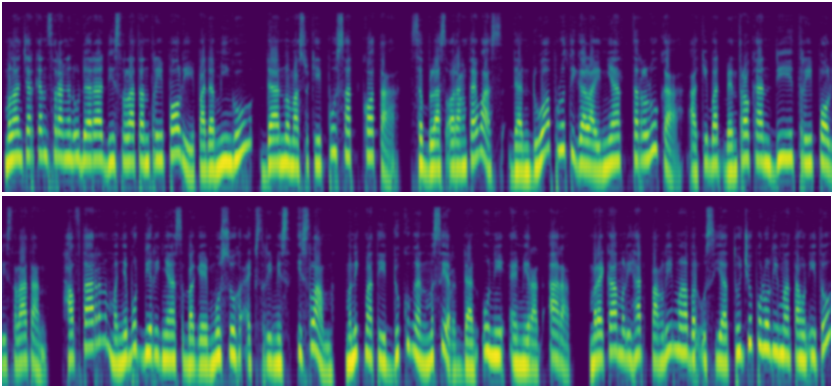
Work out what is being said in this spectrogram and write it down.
melancarkan serangan udara di selatan Tripoli pada minggu dan memasuki pusat kota. 11 orang tewas dan 23 lainnya terluka akibat bentrokan di Tripoli Selatan. Haftar menyebut dirinya sebagai musuh ekstremis Islam, menikmati dukungan Mesir dan Uni Emirat Arab. Mereka melihat Panglima berusia 75 tahun itu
